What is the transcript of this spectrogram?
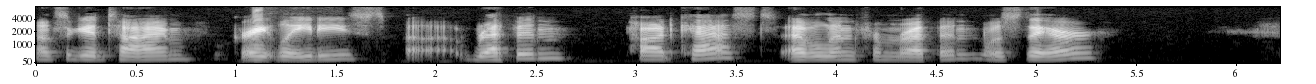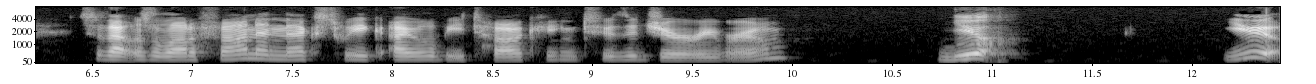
That's a good time. Great ladies. Uh, Reppin podcast. Evelyn from Reppin was there. So that was a lot of fun. And next week I will be talking to the jury room. Yeah. Yeah.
